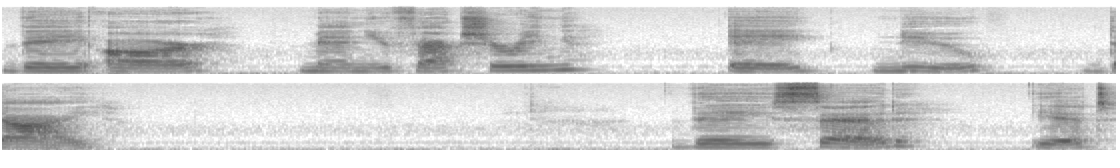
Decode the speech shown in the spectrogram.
They are manufacturing a new die. They said it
